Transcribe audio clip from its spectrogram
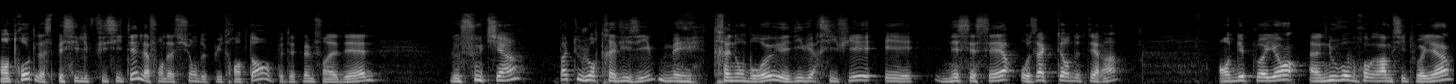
entre autres, la spécificité de la Fondation depuis 30 ans, peut-être même son ADN, le soutien, pas toujours très visible, mais très nombreux et diversifié et nécessaire aux acteurs de terrain, en déployant un nouveau programme citoyen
